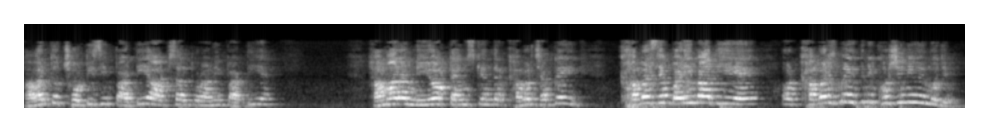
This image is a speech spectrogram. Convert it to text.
हमारी तो छोटी सी पार्टी है, आठ साल पुरानी पार्टी है। हमारा न्यूयॉर्क टाइम्स के अंदर खबर छप गई। खबर से बड़ी बात यह है, और खबर में इतनी खुशी नहीं हुई मुझे।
